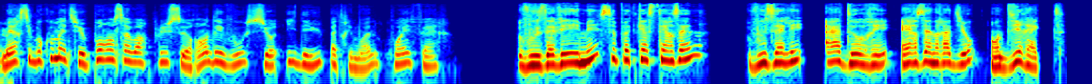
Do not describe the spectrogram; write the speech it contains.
Merci beaucoup Mathieu. Pour en savoir plus, rendez-vous sur idupatrimoine.fr. Vous avez aimé ce podcast Erzen Vous allez adorer Erzen Radio en direct.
